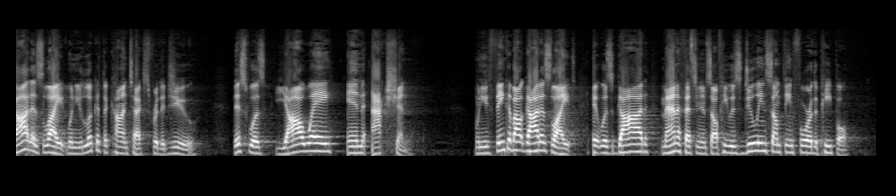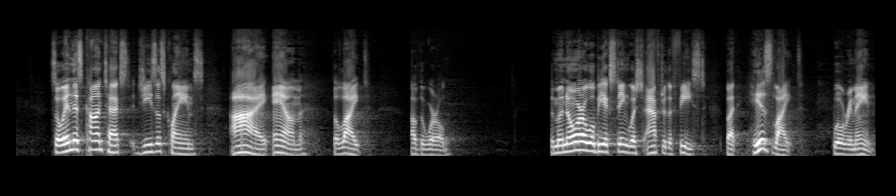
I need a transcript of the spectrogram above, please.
God as light, when you look at the context for the Jew, this was Yahweh in action. When you think about God as light, it was God manifesting himself. He was doing something for the people. So, in this context, Jesus claims, I am the light of the world. The menorah will be extinguished after the feast, but his light will remain.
